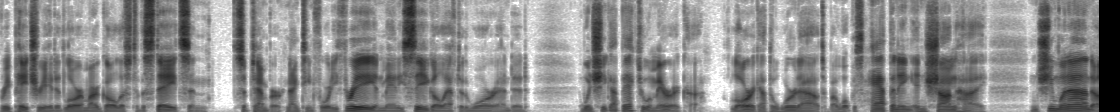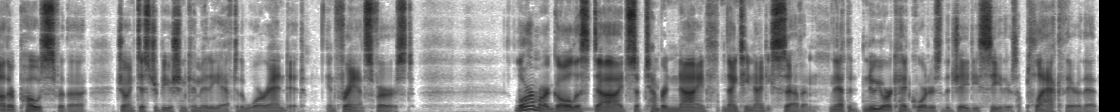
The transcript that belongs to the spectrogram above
repatriated Laura Margolis to the States in September 1943 and Manny Siegel after the war ended. When she got back to America, Laura got the word out about what was happening in Shanghai, and she went on to other posts for the Joint Distribution Committee after the war ended, in France first. Laura Margolis died September 9, 1997. And at the New York headquarters of the JDC, there's a plaque there that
